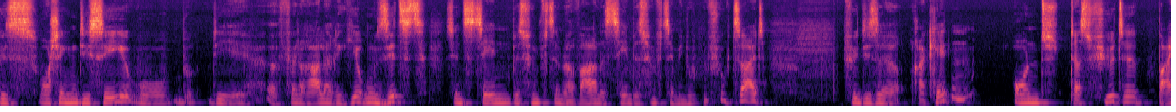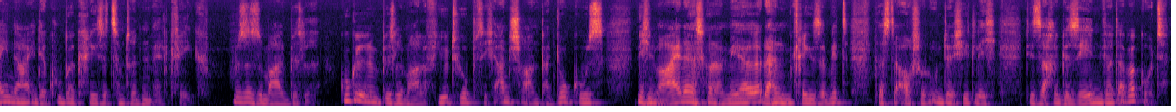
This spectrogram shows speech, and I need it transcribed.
bis Washington DC, wo die äh, föderale Regierung sitzt, sind es 10 bis 15 oder waren es 10 bis 15 Minuten Flugzeit für diese Raketen. Und das führte beinahe in der Kuba-Krise zum Dritten Weltkrieg. Müssen Sie mal ein bisschen googeln, ein bisschen mal auf YouTube sich anschauen, ein paar Dokus, nicht nur eine, sondern mehrere, dann kriegen Sie mit, dass da auch schon unterschiedlich die Sache gesehen wird. Aber gut.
